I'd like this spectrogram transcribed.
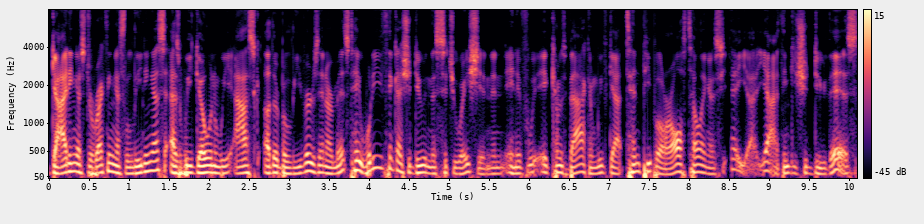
guiding us, directing us, leading us as we go and we ask other believers in our midst, "Hey, what do you think I should do in this situation?" And, and if we, it comes back and we've got ten people are all telling us, "Hey, yeah, yeah, I think you should do this,"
